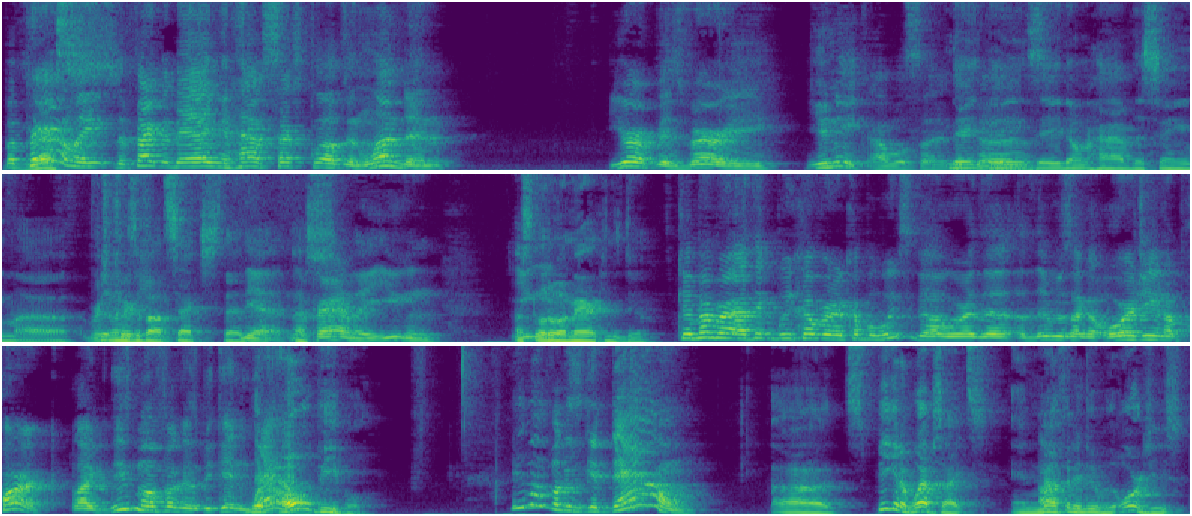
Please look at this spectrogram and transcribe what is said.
But apparently, Yes. the fact that they even have sex clubs in London, Europe is very unique. I will say They, they, because they don't have the same uh, feelings about sex that yeah, us, apparently you can. you little Americans do. Cause remember, I think we covered a couple weeks ago where the there was like an orgy in a park. Like these motherfuckers be getting With down. old people. These motherfuckers get down. Uh, speaking of websites and nothing to do with orgies,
